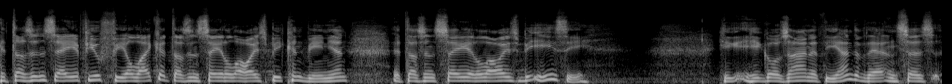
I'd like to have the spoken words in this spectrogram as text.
It doesn't say if you feel like it, doesn't say it'll always be convenient, it doesn't say it'll always be easy. He, he goes on at the end of that and says,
